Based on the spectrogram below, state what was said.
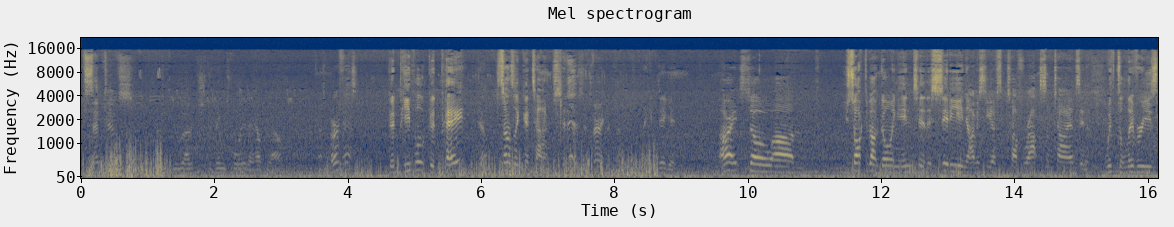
incentives. They do extra things for you. They help you out. That's perfect. Good people, good pay. Yep. Sounds like good times. It is. It's very good. Time. I can dig it. All right, so um, you talked about going into the city, and obviously you have some tough routes sometimes, and with deliveries.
